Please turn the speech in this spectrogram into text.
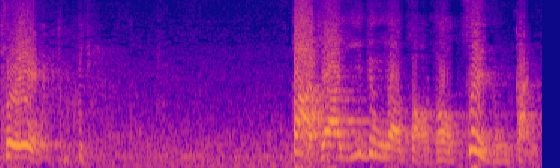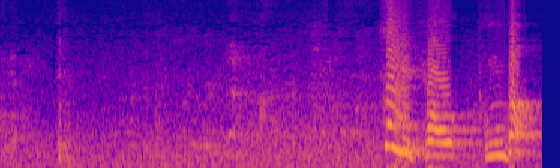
注意，大家一定要找到这种感觉。这条通道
